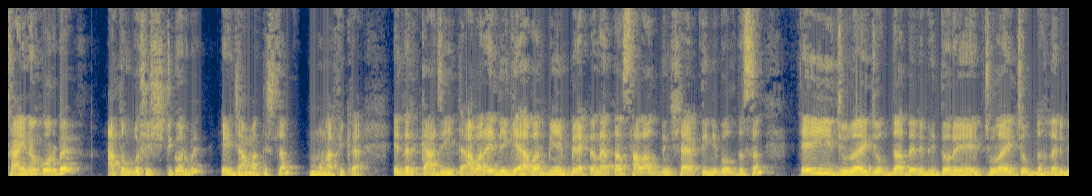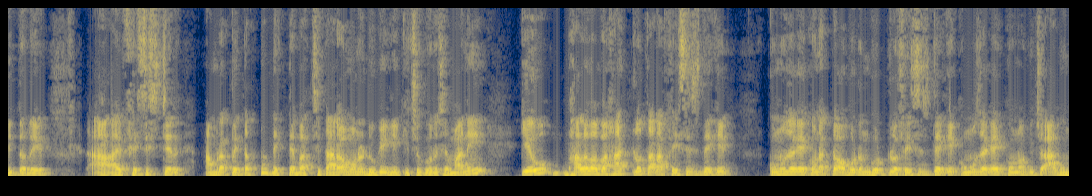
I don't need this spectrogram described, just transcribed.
সাইনও করবে, আতঙ্ক সৃষ্টি করবে, এই জামাত ইসলাম মুনাফিকরা। এদের কাজই এটা। আবার এইদিকে আবার বিএনপির একটা নেতা সালাউদ্দিন সাহেব, তিনি বলতেছেন, এই জুলাই যোদ্ধাদের ভিতরে, জুলাই যোদ্ধাদের ভিতরে ফেসিস্টের আমরা পেতাত্মা দেখতে পাচ্ছি, তারাও মনে ঢুকে গিয়ে কিছু করেছে। মানে কেউ ভালোভাবে হাঁটলো, তারা ফেসিস দেখে কোনো জায়গায় কোনো একটা অঘটন ঘটলো ফেসিস থেকে কোনো জায়গায় কোনো কিছু আগুন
